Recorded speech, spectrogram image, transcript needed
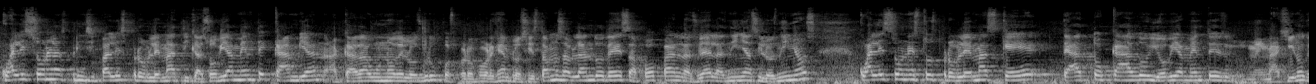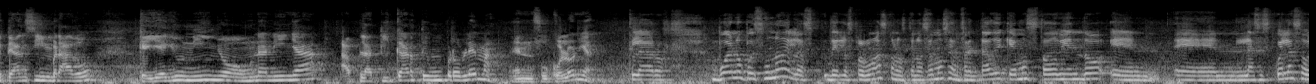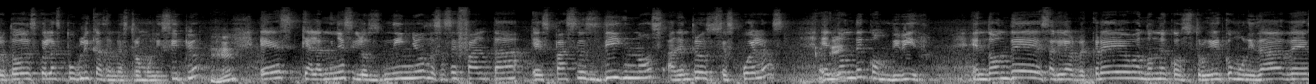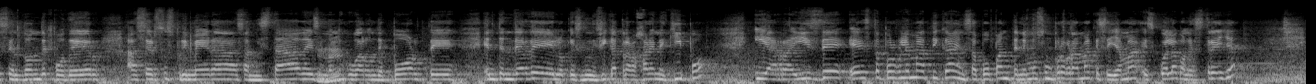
¿Cuáles son las principales problemáticas? Obviamente cambian a cada uno de los grupos, pero por ejemplo, si estamos hablando de Zapopan, la ciudad de las niñas y los niños, ¿cuáles son estos problemas que te ha tocado y obviamente me imagino que te han simbrado que llegue un niño o una niña a platicarte un problema en su colonia? Claro. Bueno, pues uno de los, de los problemas con los que nos hemos enfrentado y que hemos estado viendo en, en las escuelas, sobre todo escuelas públicas de nuestro municipio, es que a las niñas y los niños les hace falta espacios dignos adentro de sus escuelas en donde convivir en dónde salir al recreo, en dónde construir comunidades, en dónde poder hacer sus primeras amistades, en dónde jugar un deporte, entender de lo que significa trabajar en equipo. Y a raíz de esta problemática, en Zapopan tenemos un programa que se llama Escuela con Estrella,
